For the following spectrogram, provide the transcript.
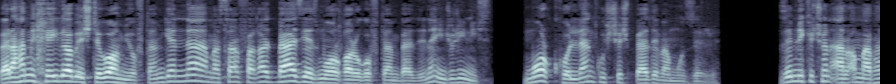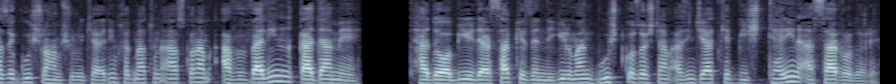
برای همین خیلی ها به اشتباه میفتن میگن نه مثلا فقط بعضی از مرغا رو گفتن بده. نه اینجوری نیست. مرغ کلا گوشتش بده و مضره. ضمن که چون الان مبحث گوش رو هم شروع کردیم خدمتتون عرض کنم اولین قدم تدابیر در سبک زندگی رو من گوشت گذاشتم. از این جهت که بیشترین اثر رو داره.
